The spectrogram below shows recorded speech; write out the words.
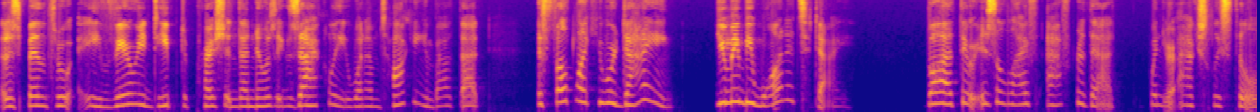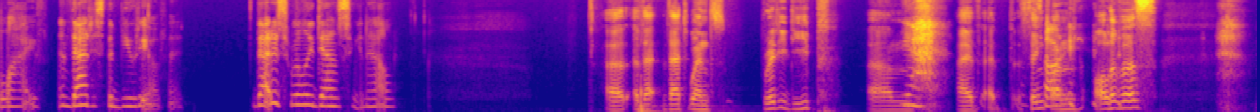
that has been through a very deep depression that knows exactly what I'm talking about. That it felt like you were dying. You maybe wanted to die, but there is a life after that when you're actually still alive. And that is the beauty of it. That is really dancing in hell. Uh, that that went pretty deep. Um, Yeah. I, I think on all of us.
